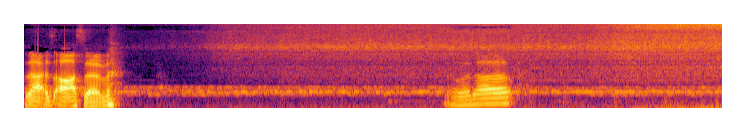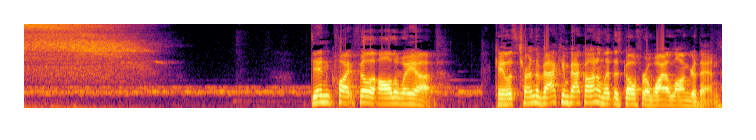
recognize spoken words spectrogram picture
That is awesome. Fill it up. Didn't quite fill it all the way up. Okay, let's turn the vacuum back on and let this go for a while longer then.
